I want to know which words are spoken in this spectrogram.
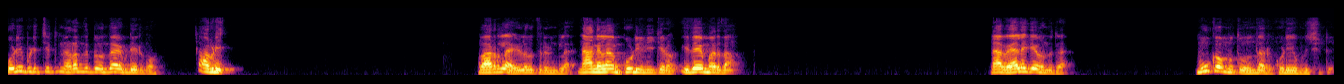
கொடி பிடிச்சிட்டு நடந்துட்டு வந்தா எப்படி இருக்கும்? அப்படி. வரல எழுபத்தி ரெண்டுல. நாங்கெல்லாம் கூடி நிற்கிறோம் இதே மாதிரி தான் நான் வேலைக்கே வந்துட்டேன். மூக்காமுத்து வந்தார் கொடியை பிடிச்சிட்டு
